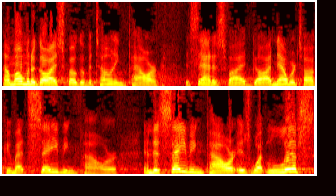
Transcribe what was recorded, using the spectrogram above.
Now, a moment ago I spoke of atoning power that satisfied God. Now we're talking about saving power, and this saving power is what lifts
